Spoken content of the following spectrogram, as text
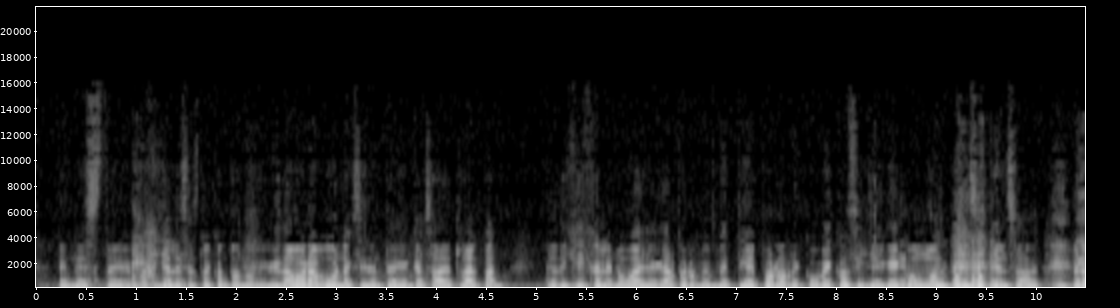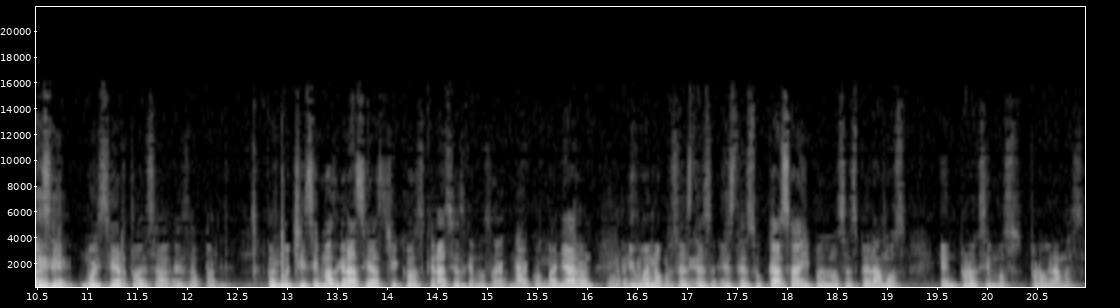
en este, ya les estoy contando mi vida, ahora hubo un accidente ahí en Calzada de Tlalpan. Yo dije, híjole, no voy a llegar, pero me metí ahí por los recovecos y llegué con un y quién sabe. Pero sí, muy cierto esa, esa parte. Pues muchísimas gracias, chicos. Gracias que nos, acompañaron. y bueno, pues este es, este es su casa y pues los esperamos en próximos programas.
